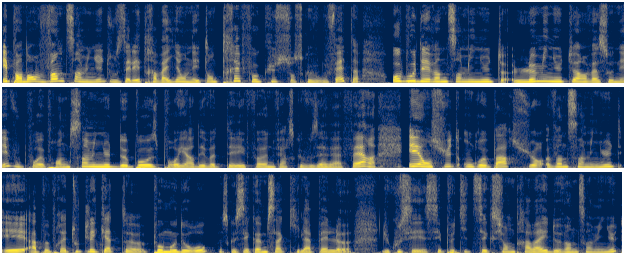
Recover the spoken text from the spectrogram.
et pendant 25 minutes, vous allez travailler en étant très focus sur ce que vous faites. Au bout des 25 minutes, le minuteur va sonner. Vous pourrez prendre 5 minutes de pause pour regarder votre téléphone, faire ce que vous avez à faire et ensuite, on repart sur 25 minutes et à peu près toutes les 4 Pomodoro parce que c'est comme ça qu'il appelle du coup ces, petites sections de travail de 25 minutes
